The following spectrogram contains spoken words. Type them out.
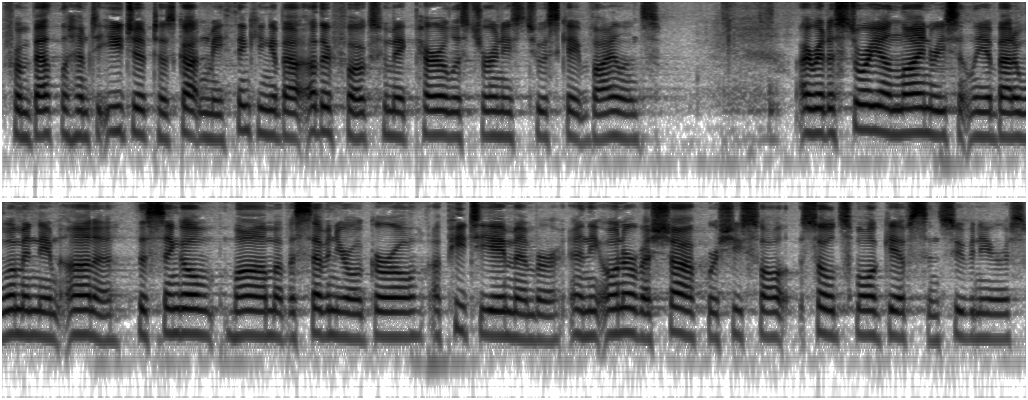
from Bethlehem to Egypt has gotten me thinking about other folks who make perilous journeys to escape violence. I read a story online recently about a woman named Anna, the single mom of a seven year old girl, a PTA member, and the owner of a shop where she sold small gifts and souvenirs.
